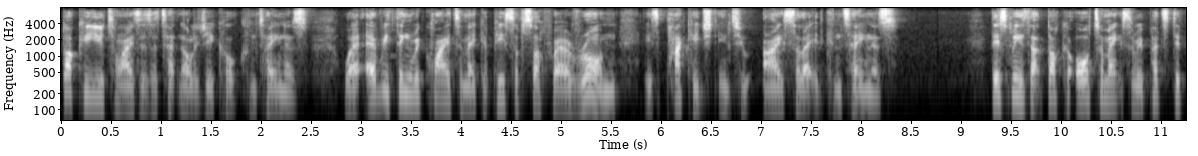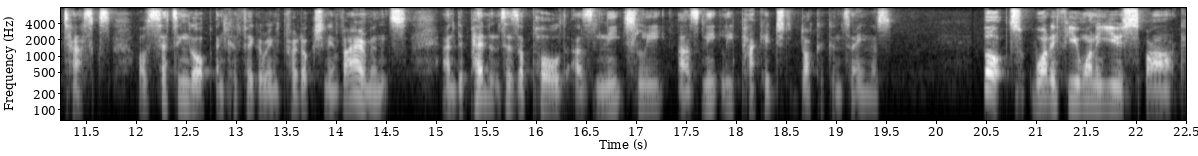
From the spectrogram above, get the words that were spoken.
Docker utilizes a technology called containers, where everything required to make a piece of software run is packaged into isolated containers. This means that Docker automates the repetitive tasks of setting up and configuring production environments, and dependencies are pulled as neatly as neatly packaged Docker containers. But what if you want to use Spark?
